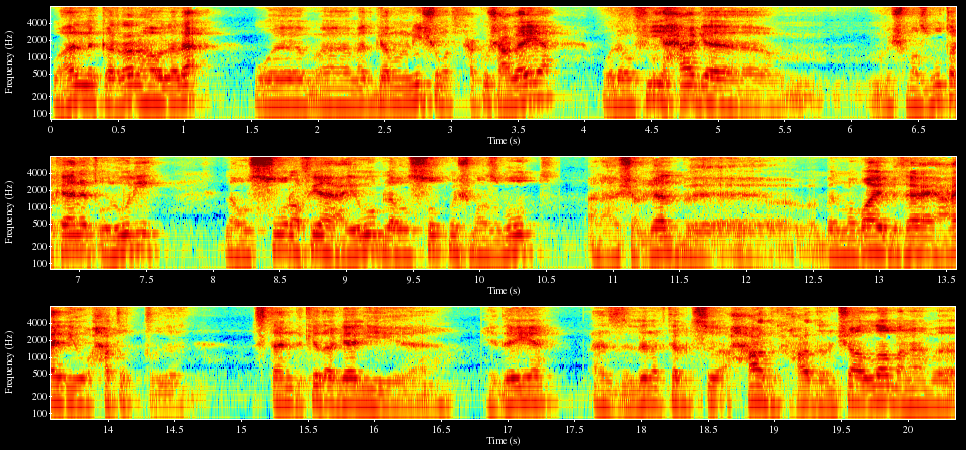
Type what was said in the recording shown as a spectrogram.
وهل نكررها ولا لا؟ وما ما تجاملونيش وما تضحكوش عليا. ولو في حاجة مش مظبوطة كانت قولوا لي. لو الصورة فيها عيوب لو الصوت مش مظبوط أنا شغال بالموبايل بتاعي عادي وحاطط ستاند كده جالي هدية. أنزل لنا كتاب حاضر حاضر إن شاء الله. ما أنا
